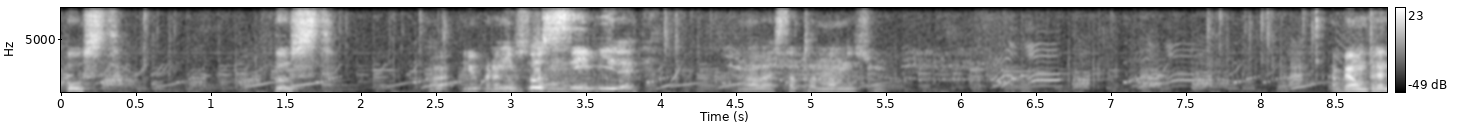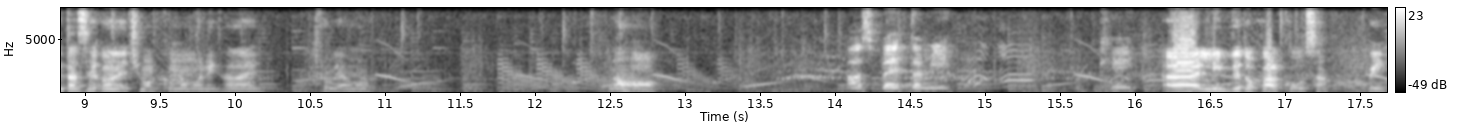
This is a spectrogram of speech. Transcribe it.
Boost. Boost. Vabbè, io prendo Impossibile. Vabbè, sta tornando su. Abbiamo 30 secondi e ci manca una moneta, dai. Troviamola. No. Aspettami. Ok. Eh, lì vedo qualcosa. Qui.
